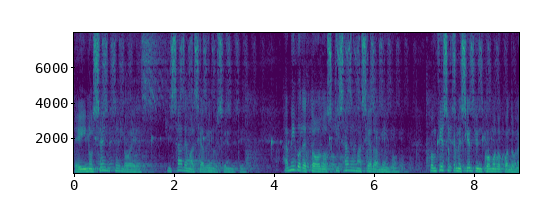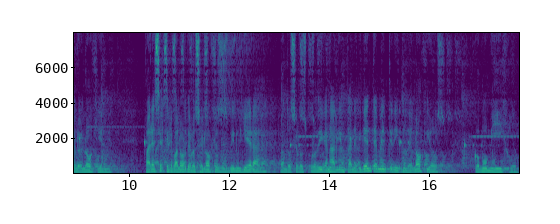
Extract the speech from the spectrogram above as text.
e inocente lo es, quizá demasiado inocente. Amigo de todos, quizá demasiado amigo Confieso que me siento incómodo cuando me lo elogian. Parece que el valor de los elogios disminuyera cuando se los prodigan a alguien tan evidentemente digno de elogios como mi hijo.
